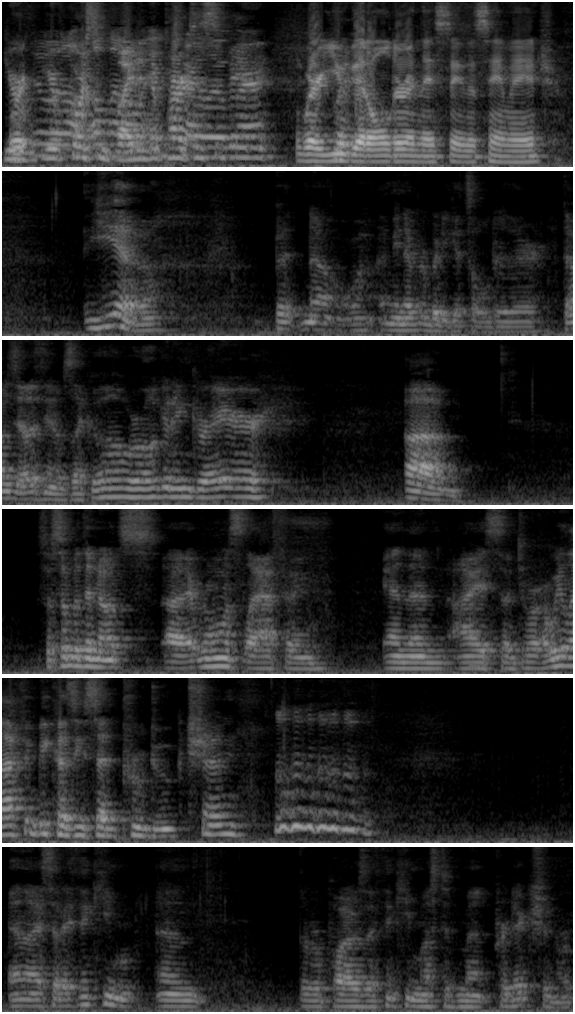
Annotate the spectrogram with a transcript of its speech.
you're, Where- you're of course invited to interloper. participate Where you But- get older and they stay the same age. yeah, but no. I mean, everybody gets older there. That was the other thing. I was like, oh, we're all getting grayer. Um, so some of the notes, uh, everyone was laughing, and then I said to her, "Are we laughing because he said production?" and I said, "I think he." And the reply was, "I think he must have meant prediction or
